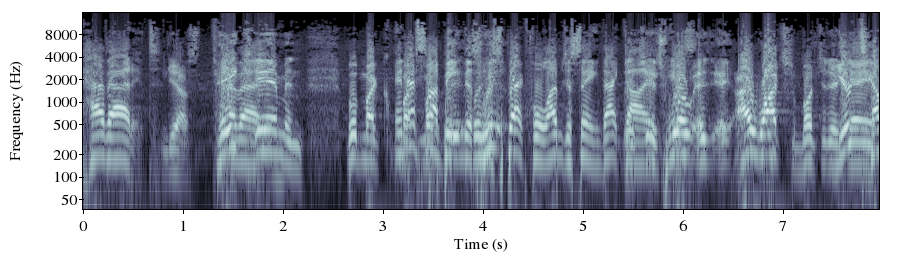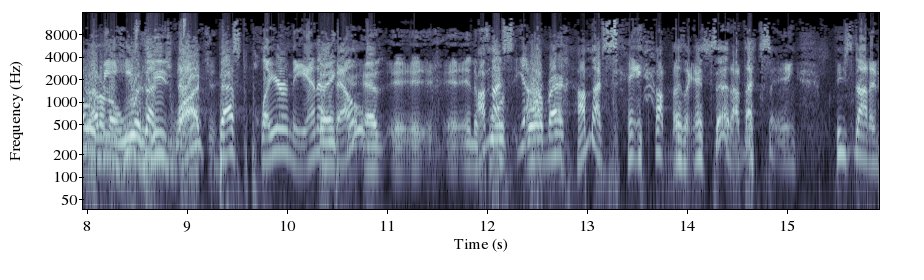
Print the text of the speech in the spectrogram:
Have at it. Yes, take him it. and but my And my- that's my- not being but he- disrespectful. I'm just saying that guy. It's, it's is- it- I watched a bunch of their you're games. I telling don't me know he's what the he's ninth watching. best player in the NFL? you. As, in the I'm fourth not, yeah, quarterback. I'm not saying, like I said, I'm not saying he's not an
